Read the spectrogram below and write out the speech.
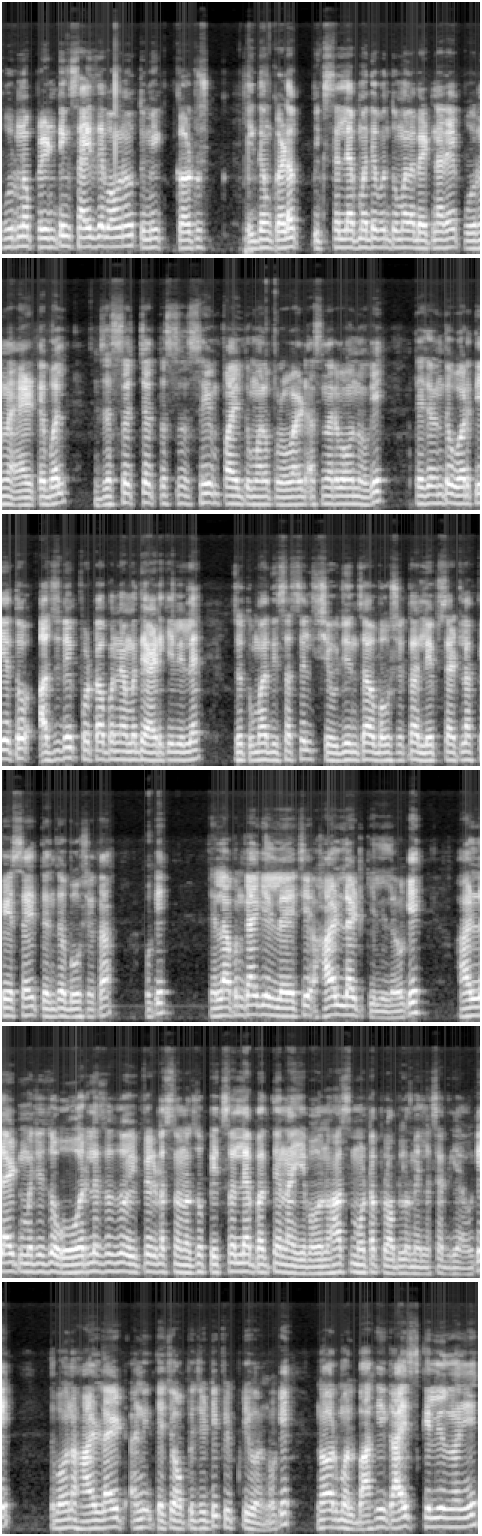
पूर्ण प्रिंटिंग साईज आहे भाऊ तुम्ही करू एकदम कडक पिक्सल लॅबमध्ये पण तुम्हाला भेटणार आहे पूर्ण ॲडटेबल जसंच्या तसं सेम फाईल तुम्हाला प्रोव्हाइड असणार आहे भाऊ ओके त्याच्यानंतर वरती येतो अजून एक फोटो आपण यामध्ये ॲड केलेला आहे जो तुम्हाला दिसत असेल शिवजींचा बघू शकता लेफ्ट साईडला फेस आहे त्यांचा बघू शकता ओके त्याला आपण काय केलेलं आहे याची हार्ड लाइट केलेलं आहे ओके हार्ड लाइट म्हणजे जो ओव्हरलेचा जो इफेक्ट असतो ना जो पिक्सल नाही आहे भाऊ हाच मोठा प्रॉब्लेम आहे लक्षात घ्या ओके तर भाऊ हार्ड लाइट आणि त्याची opacity fifty one okay normal बाकी काहीच केलेलं नाही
